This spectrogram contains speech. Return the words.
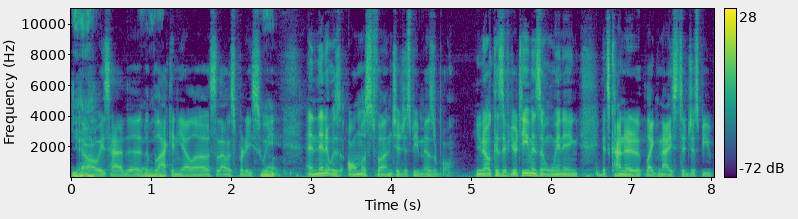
Yeah. They always had the, the black and yellow, so that was pretty sweet. And then it was almost fun to just be miserable. You know, because if your team isn't winning, it's kind of like nice to just be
